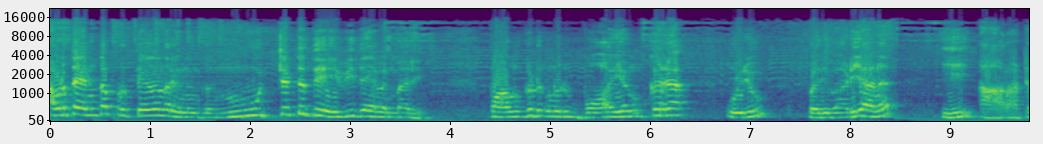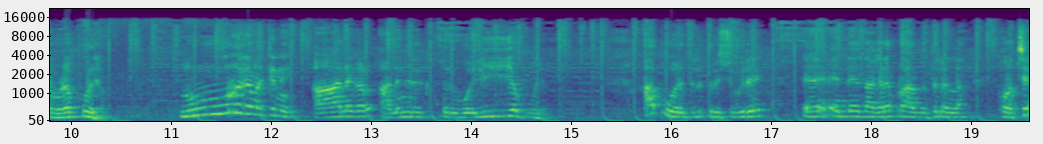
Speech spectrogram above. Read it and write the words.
അവിടുത്തെ എന്താ പ്രത്യേകത എന്ന് അറിയുന്നത് നിങ്ങൾക്ക് നൂറ്റെട്ട് ദേവി ദേവന്മാര് പങ്കെടുക്കുന്ന ഒരു ഭയങ്കര ഒരു പരിപാടിയാണ് ഈ ആറാട്ടുപുഴ പൂരം. നൂറുകണക്കിന് ആനകൾ അണിനിരക്കുന്ന ഒരു വലിയ പൂരം. ആ പൂരത്തിൽ തൃശ്ശൂര് എന്റെ നഗരപ്രാന്തത്തിലുള്ള കുറച്ച്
